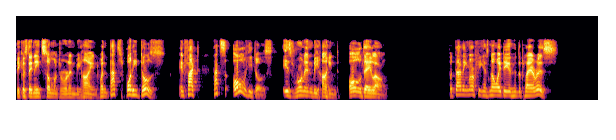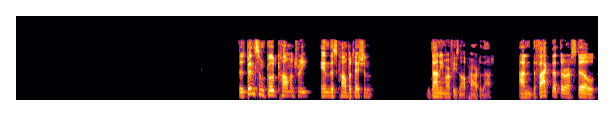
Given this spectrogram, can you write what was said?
because they need someone to run in behind when that's what he does. In fact, that's all he does is run in behind all day long. But Danny Murphy has no idea who the player is. There's been some good commentary in this competition. Danny Murphy's not part of that. And the fact that there are still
